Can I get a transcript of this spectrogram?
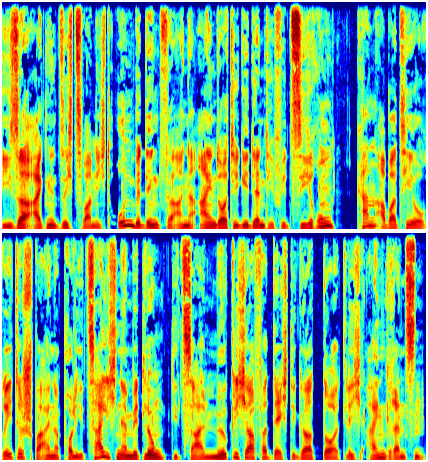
Diese eignet sich zwar nicht unbedingt für eine eindeutige Identifizierung, kann aber theoretisch bei einer polizeilichen Ermittlung die Zahl möglicher Verdächtiger deutlich eingrenzen.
